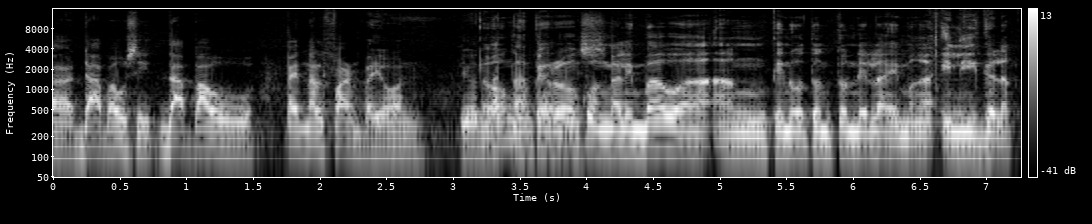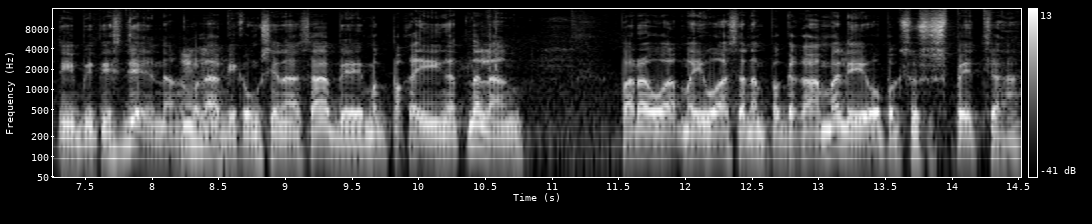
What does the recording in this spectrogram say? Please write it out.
ah, Davao, City, Davao Penal Farm ba yun? Yung Oo nga, pero Chinese. kung halimbawa ang tinutuntun nila ay mga illegal activities din, ang Mhm. palagi kong sinasabi, magpakaingat na lang para wa- maiwasan ang pagkakamali o pagsususpecha.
